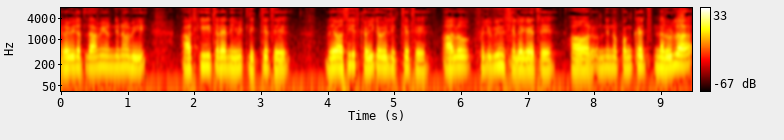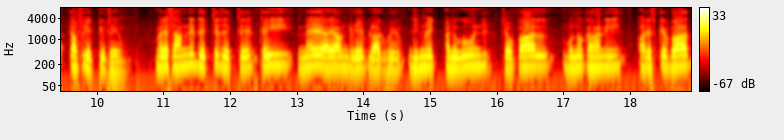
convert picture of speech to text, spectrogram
रवि रतलामी उन दिनों भी आज की तरह नियमित लिखते थे। देवाशीष कभी कभी लिखते थे। आलोक फिलीपींस चले गए थे और उन दिनों पंकज नरूला काफ़ी एक्टिव थे। मेरे सामने देखते देखते कई नए आयाम जुड़े ब्लॉग में, जिनमें अनुगुंज चौपाल, बुनो कहानी और इसके बाद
